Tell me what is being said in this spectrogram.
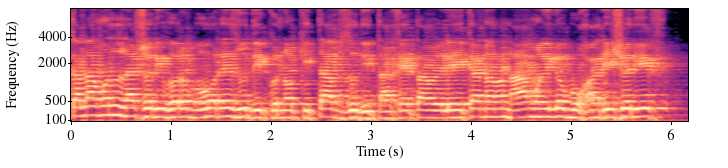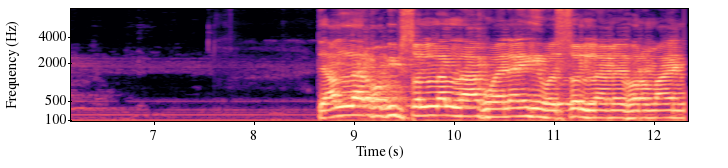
কালামুল্লাহ শরীফর পরে যদি কোনো কিতাব যদি থাকে, তাহলে এখানের নাম হইল বুখারি শরীফ। তে আল্লাহর হবিব সাল্লাল্লাহু আলাইহি ওয়াসাল্লামে ফরমাইন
